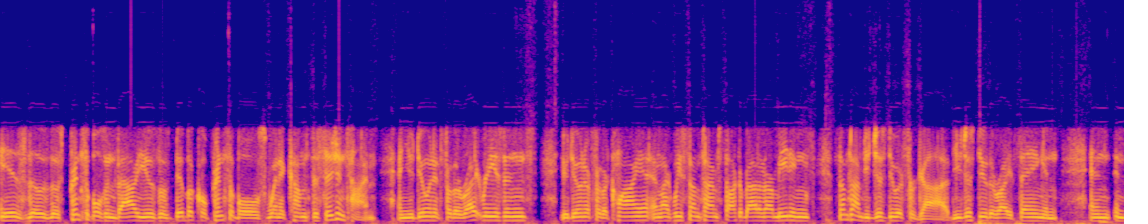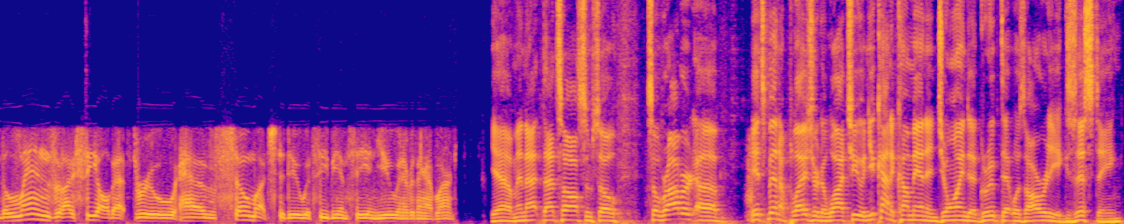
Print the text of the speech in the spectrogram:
is those those principles and values, those biblical principles when it comes decision time. And you're doing it for the right reasons. You're doing it for the client. And like we sometimes talk about in our meetings, sometimes you just do it for God. You just do the right thing. And and and the lens that I see all that through has so much to do with CBMC and you and everything I've learned. Yeah, man, that that's awesome. So, so Robert, uh, it's been a pleasure to watch you, and you kind of come in and joined a group that was already existing,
